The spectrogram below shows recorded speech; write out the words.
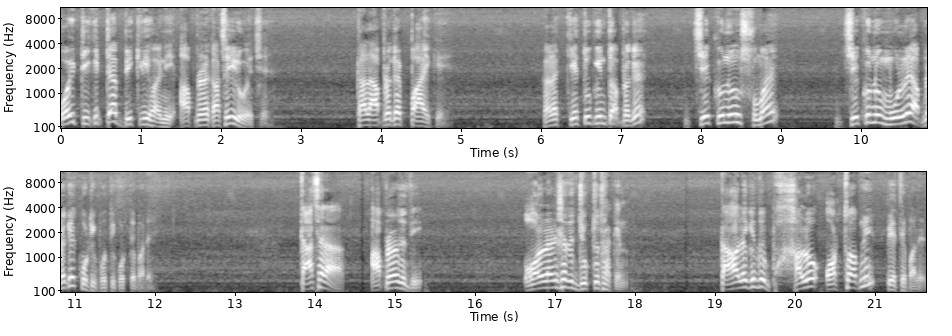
ওই টিকিটটা বিক্রি হয়নি, আপনার কাছেই রয়েছে। তাহলে আপনাকে পায় কে? কেন কেতু কিন্তু আপনাকে যে কোনো সময় যে কোনো মূল্যে আপনাকে কোটিপতি করতে পারে। তাছাড়া আপনারা যদি অনলাইনের সাথে যুক্ত থাকেন, তাহলে কিন্তু ভালো অর্থ আপনি পেতে পারেন।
